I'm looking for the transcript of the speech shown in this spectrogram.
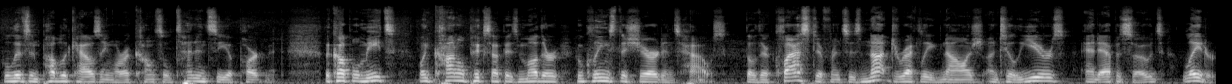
who lives in public housing or a council tenancy apartment. The couple meets when Connell picks up his mother, who cleans the Sheridans' house, though their class difference is not directly acknowledged until years and episodes later.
